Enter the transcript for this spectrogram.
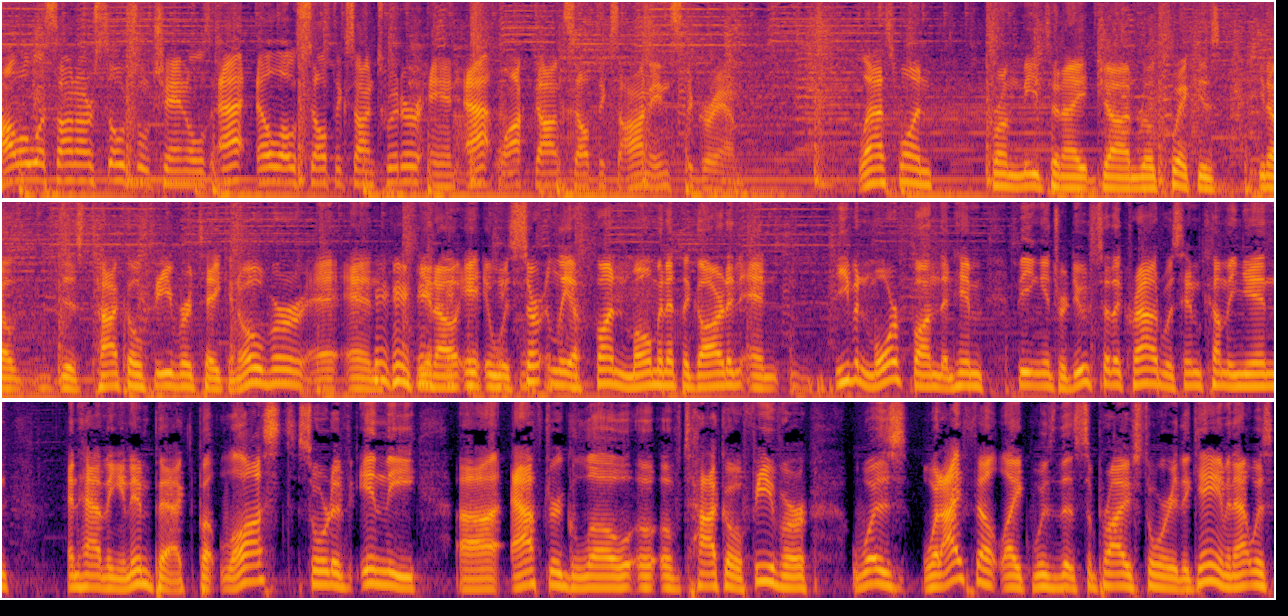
Follow us on our social channels at LO Celtics on Twitter and at Locked On Celtics on Instagram. Last one from me tonight, John, real quick, is you know this taco fever taking over, and, and you know it, it, was certainly a fun moment at the Garden, and even more fun than him being introduced to the crowd was him coming in and having an impact, but lost sort of in the uh, afterglow of, of taco fever was what I felt like was the surprise story of the game, and that was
